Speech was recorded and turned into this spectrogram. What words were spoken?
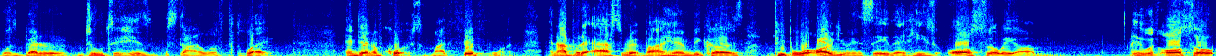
was better due to his style of play. And then, of course, my fifth one, and I put an asterisk by him because people will argue and say that he's also a um, he was also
